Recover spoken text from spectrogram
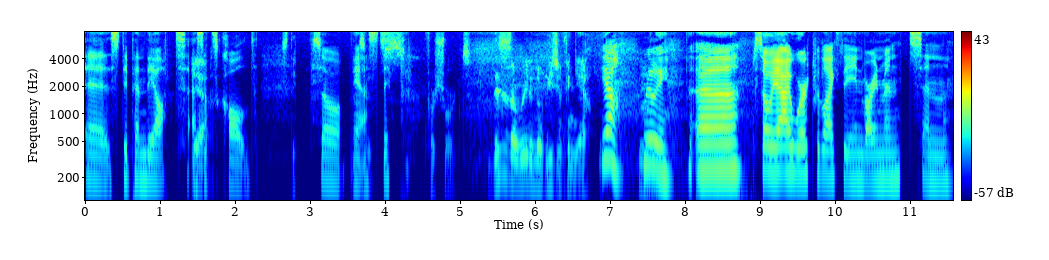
uh, stipendiat, as Yeah. it's called. Stip. So yeah, stip. For short. This is a really Norwegian thing, yeah. Yeah, Mm. really. Uh, so yeah, I worked with like the environment and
